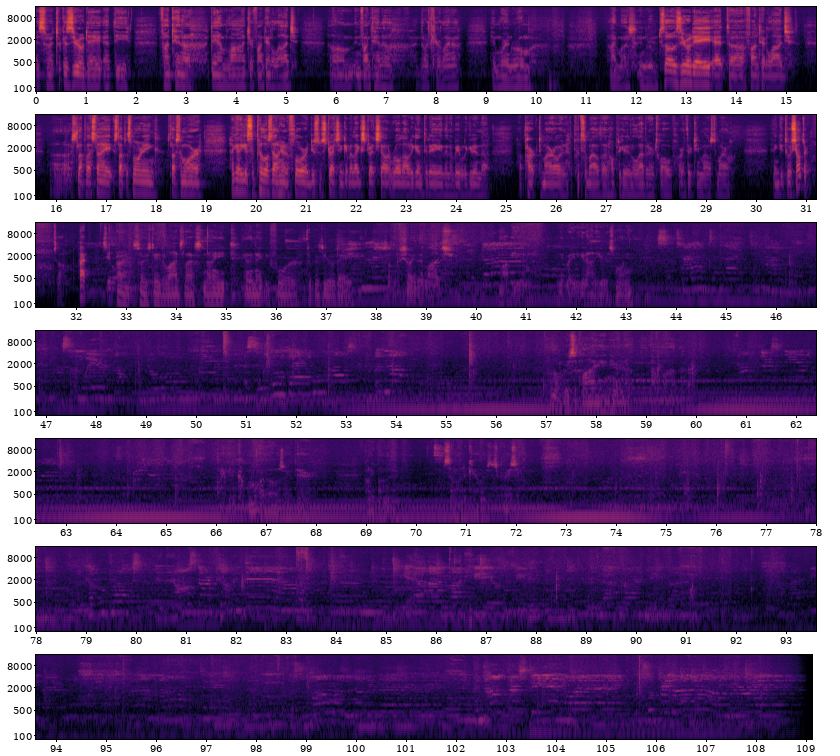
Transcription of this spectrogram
right, so I took a zero day at the Fontana Dam Lodge or Fontana Lodge um, in Fontana, North Carolina, and we're in room. I was in room two. So zero day at uh, Fontana Lodge. Uh, slept last night, slept this morning, slept some more. I got to get some pillows down here on the floor and do some stretching, and get my legs stretched out and rolled out again today, and then I'll be able to get in the uh, park tomorrow and put some miles on. Hope to get in 11 or 12 or 13 miles tomorrow and get to a shelter. So, all right. See you later. All right, so I stayed at the lodge last night and the night before, took a zero day. So I'm gonna show you the lodge lobby and get ready to get out of here this morning. A little resupply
